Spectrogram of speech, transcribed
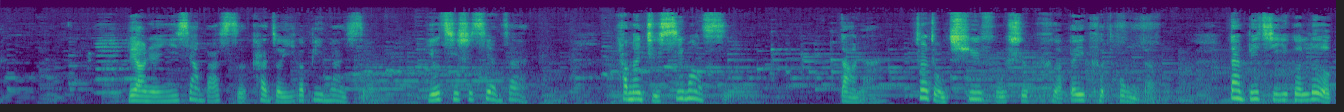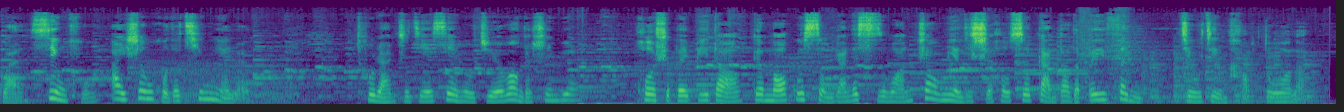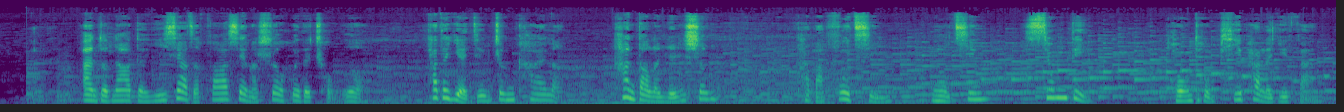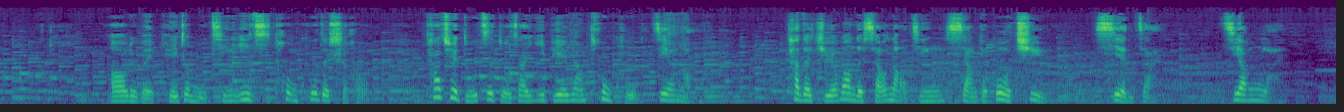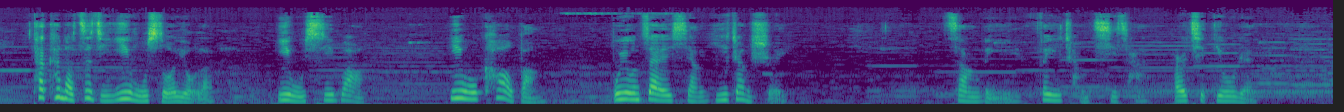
两人一向把死看作一个避难所，尤其是现在。他们只希望死，当然，这种屈服是可悲可痛的。但比起一个乐观、幸福、爱生活的青年人，突然之间陷入绝望的深渊，或是被逼到跟毛骨悚然的死亡照面的时候所感到的悲愤，究竟好多了。安德纳德一下子发现了社会的丑恶，他的眼睛睁开了，看到了人生。他把父亲。母亲、兄弟，统统批判了一番。奥利维陪着母亲一起痛哭的时候，他却独自躲在一边，让痛苦煎熬。他的绝望的小脑筋想着过去、现在、将来。他看到自己一无所有了，一无希望，一无靠傍，不用再想依仗谁。葬礼非常凄惨。而且丢人，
